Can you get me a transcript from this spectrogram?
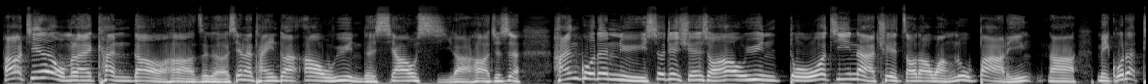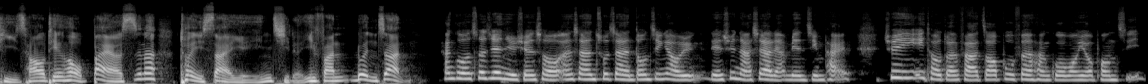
好，接着我们来看到哈，这个先来谈一段奥运的消息啦哈，就是韩国的女射箭选手奥运夺金啊，却遭到网络霸凌。那美国的体操天后拜尔斯呢，退赛也引起了一番论战。韩国射箭女选手安山出战东京奥运，连续拿下两面金牌，却因一头短发遭部分韩国网友抨击，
